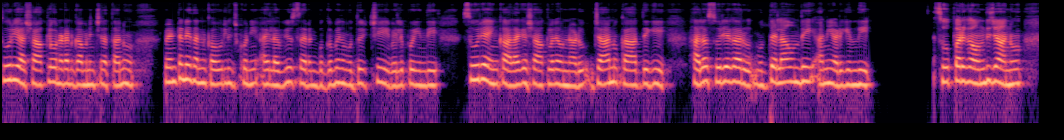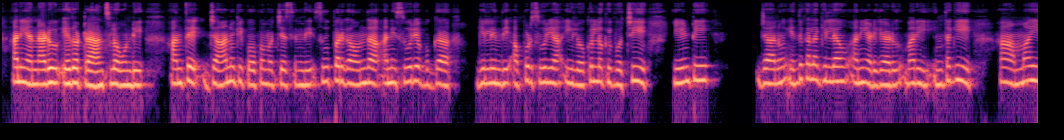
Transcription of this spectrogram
సూర్య షాక్లో ఉండడానికి గమనించిన తను వెంటనే తనను కౌగిలించుకొని ఐ లవ్ యూ సార్ అని బుగ్గ మీద ముద్దు ఇచ్చి వెళ్ళిపోయింది. సూర్య ఇంకా అలాగే షాక్లోనే ఉన్నాడు. జాను కార్ దిగి హలో సూర్య గారు ముద్దు ఎలా ఉంది? అని అడిగింది. సూపర్గా ఉంది జాను అని అన్నాడు. ఏదో ట్రాన్స్లో ఉండి అంతే జానుకి కోపం వచ్చేసింది. సూపర్గా ఉందా? అని సూర్య బుగ్గ గిల్లింది. అప్పుడు సూర్య ఈ లోకంలోకి వచ్చి ఏంటి? జాను ఎందుకలా గిల్లావు? అని అడిగాడు. మరి ఇంతకీ ఆ అమ్మాయి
